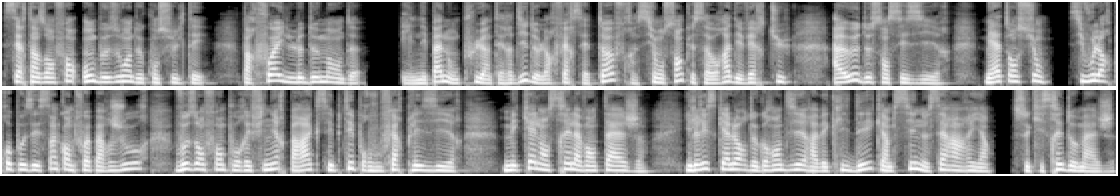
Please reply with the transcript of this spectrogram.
certains enfants ont besoin de consulter. Parfois, ils le demandent. Il n'est pas non plus interdit de leur faire cette offre si on sent que ça aura des vertus. À eux de s'en saisir. Mais attention, si vous leur proposez 50 fois par jour, vos enfants pourraient finir par accepter pour vous faire plaisir. Mais quel en serait l'avantage? Ils risquent alors de grandir avec l'idée qu'un psy ne sert à rien ce qui serait dommage.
